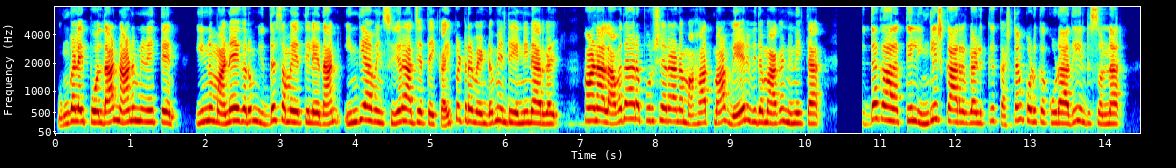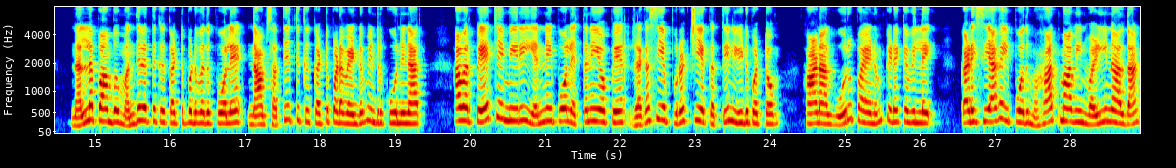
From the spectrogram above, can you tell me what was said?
உங்களைப் போல்தான் நானும் நினைத்தேன். இன்னும் அநேகரும் யுத்த சமயத்திலேதான் இந்தியாவின் சுயராஜ்யத்தை கைப்பற்ற வேண்டும் என்று எண்ணினார்கள். ஆனால் அவதார புருஷரான மகாத்மா வேறு விதமாக நினைத்தார். யுத்த காலத்தில் இங்கிலீஷ்காரர்களுக்கு கஷ்டம் கொடுக்கக்கூடாது என்று சொன்னார். நல்ல பாம்பு மந்திரத்துக்கு கட்டுப்படுவது போலே நாம் சத்தியத்துக்கு கட்டுப்பட வேண்டும் என்று கூறினார். அவர் பேச்சை மீறி என்னை போல் எத்தனையோ பேர் ரகசிய புரட்சி இயக்கத்தில் ஈடுபட்டோம். ஆனால் ஒரு பயனும் கிடைக்கவில்லை. கடைசியாக இப்போது மகாத்மாவின் வழியினால்தான்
